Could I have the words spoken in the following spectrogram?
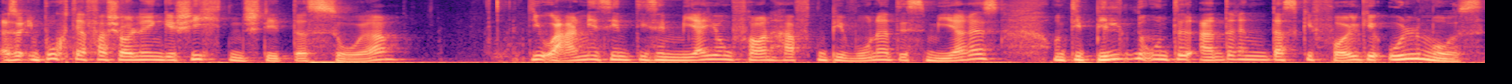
also im Buch der verschollenen Geschichten steht das so, ja. Die Oami sind diese meerjungfrauenhaften Bewohner des Meeres und die bilden unter anderem das Gefolge Ulmos.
